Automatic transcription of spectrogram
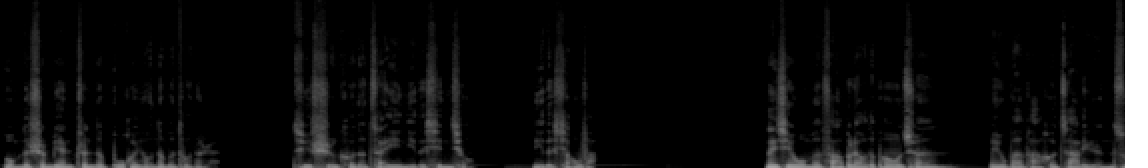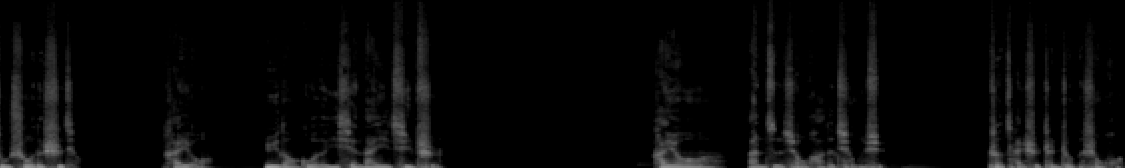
我们的身边真的不会有那么多的人，去时刻的在意你的心情、你的想法。那些我们发不了的朋友圈，没有办法和家里人诉说的事情，还有遇到过的一些难以启齿，还有暗自消化的情绪，这才是真正的生活。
